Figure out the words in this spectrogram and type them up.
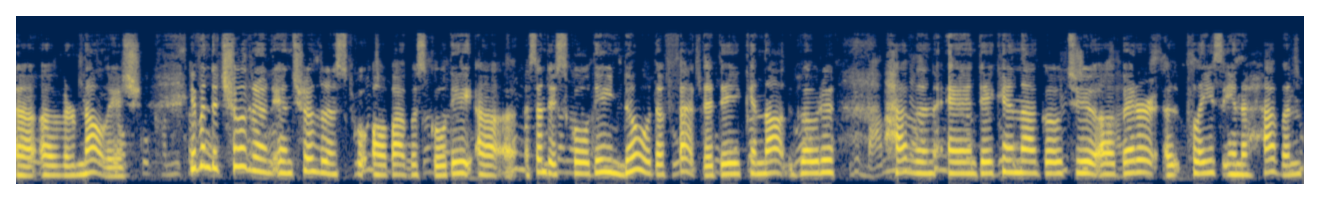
uh, of knowledge. Even the children in children's school, uh, Bible school, they uh, Sunday school, they know the fact that they cannot go to heaven and they cannot go to a better uh, place in heaven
